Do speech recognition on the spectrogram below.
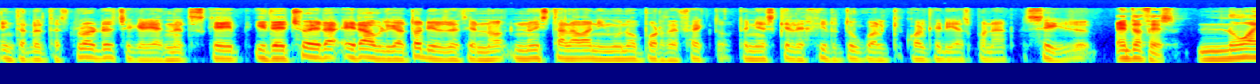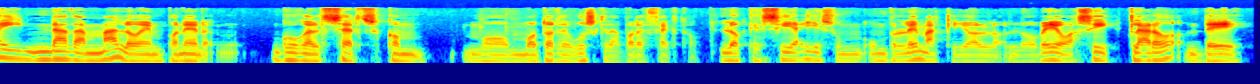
Internet Explorer, si querías Netscape. Y de hecho era, era obligatorio, es decir, no, no instalaba ninguno por defecto. Tenías que elegir tú cuál, cuál querías poner. Sí. Entonces, no hay nada malo en poner Google Search con motor de búsqueda por defecto. Lo que sí hay es un, problema que yo lo, veo así, claro, de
